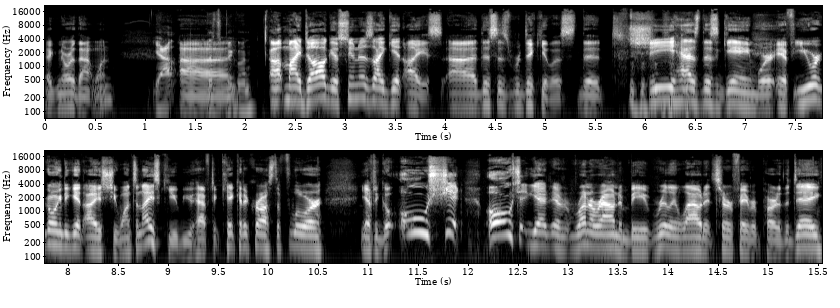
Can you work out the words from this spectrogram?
ignore that one. Yeah, that's a big one. Uh, my dog, as soon as I get ice, uh, this is ridiculous. That she has this game where if you are going to get ice, she wants an ice cube. You have to kick it across the floor. You have to go, oh shit, oh shit. To run around and be really loud. It's her favorite part of the day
